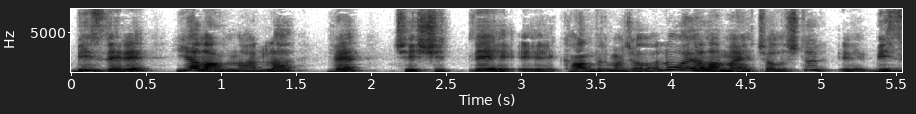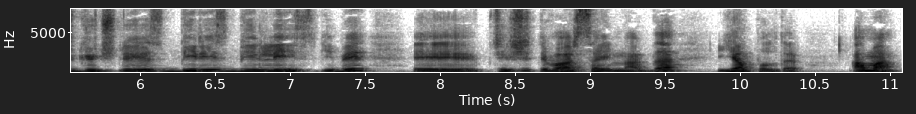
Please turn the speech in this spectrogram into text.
bizleri yalanlarla ve çeşitli e, kandırmacalarla oyalamaya çalıştı. E, biz güçlüyüz, biriz, birliyiz gibi e, çeşitli varsayımlar da yapıldı. Ama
